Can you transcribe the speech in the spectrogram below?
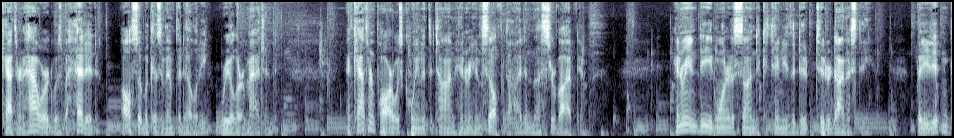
Catherine Howard was beheaded also because of infidelity, real or imagined. And Catherine Parr was queen at the time Henry himself died and thus survived him. Henry indeed wanted a son to continue the Tudor dynasty, but he didn't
